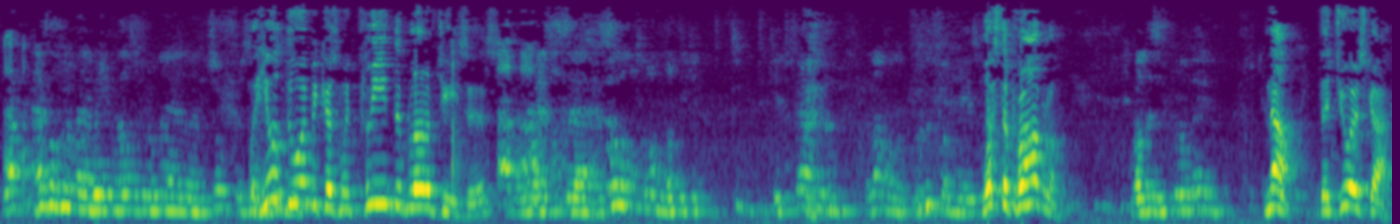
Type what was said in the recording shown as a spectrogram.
Ja, hij zal voor mij werken, hij zal voor mij een job verzorgen. But He'll do it because we plead the blood of Jesus. En hij, is, hij zal het doen omdat ik het, ik het vraag in de naam van het bloed van Jezus. What's the problem? Wat is het probleem? Now, the Jewish guy.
